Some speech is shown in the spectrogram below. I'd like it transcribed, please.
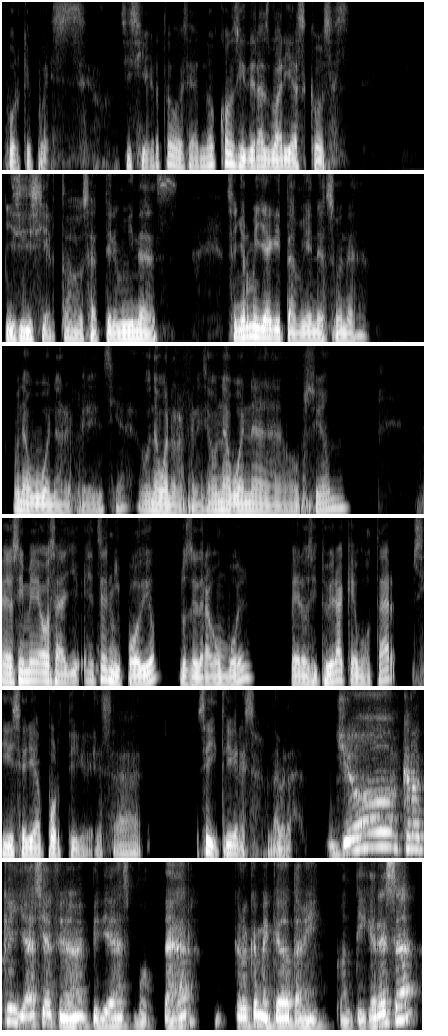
porque pues, sí es cierto, o sea, no consideras varias cosas. Y sí es cierto, o sea, terminas... Señor Miyagi también es una, una buena referencia, una buena referencia, una buena opción. Pero sí me, o sea, este es mi podio, los de Dragon Ball, pero si tuviera que votar, sí sería por Tigresa. Sí, Tigresa, la verdad. Yo creo que ya si al final me pidieras votar, creo que me quedo también con Tigresa,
